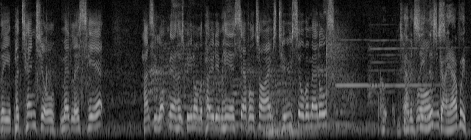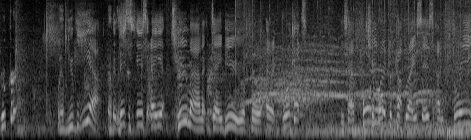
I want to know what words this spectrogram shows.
the potential medalists here. Hansi Lochner has been on the podium here several times, two silver medals. Haven't bronze. seen this guy, have we, Bruker? Have you? Yeah, this is a two-man debut for Erec Bruckert. He's had four Europa Cup races and three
